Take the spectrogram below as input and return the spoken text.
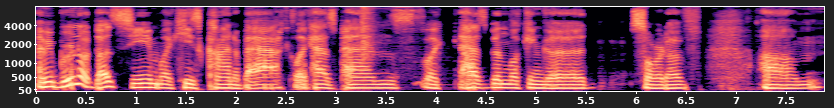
I mean, Bruno does seem like he's kind of back, like has pens, like has been looking good, sort of. Um,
